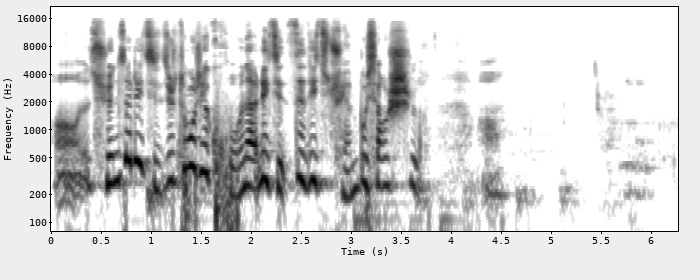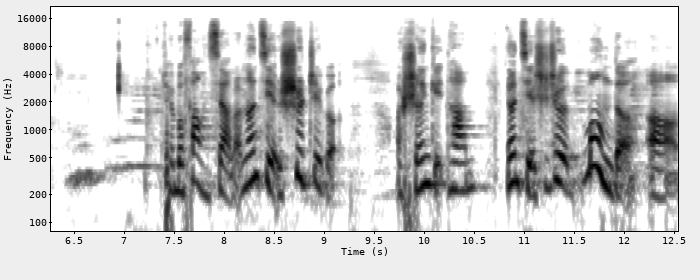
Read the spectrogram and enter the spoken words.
啊，全自力气就是通过这些苦难，力气自己力气全部消失了啊，全部放下了。能解释这个啊？神给他能解释这个梦的啊？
